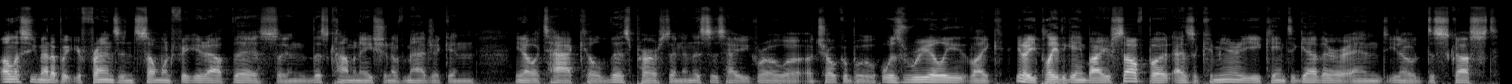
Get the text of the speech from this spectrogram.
unless you met up with your friends and someone figured out this and this combination of magic and you know, attack, kill this person, and this is how you grow a, a chocobo was really like, you know, you played the game by yourself, but as a community, you came together and, you know, discussed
